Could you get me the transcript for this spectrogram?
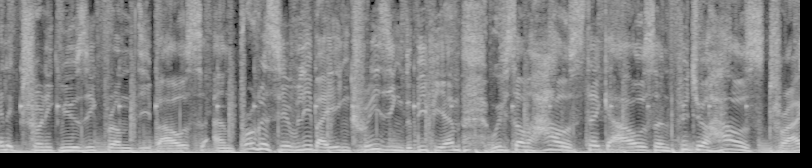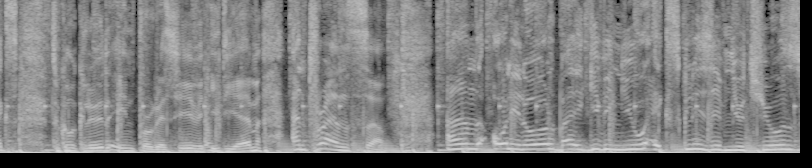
electronic music from deep house and progressively by increasing the BPM with some house, tech house and future house tracks to conclude in progressive EDM and trance. And all in all, by giving you exclusive new tunes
